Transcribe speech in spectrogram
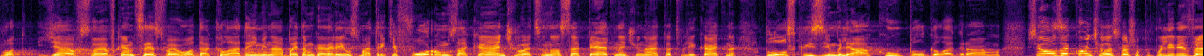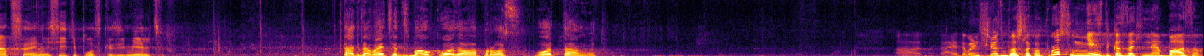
Вот я в, свое- в конце своего доклада именно об этом говорил. Смотрите, форум заканчивается, нас опять начинают отвлекать на плоская земля, купол, голограмма. Все, закончилась ваша популяризация. Несите плоскоземельцев. Так, давайте с балкона вопрос. Вот там вот. А, Да, я довольно серьезно подошла к вопросу. У меня есть доказательная база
